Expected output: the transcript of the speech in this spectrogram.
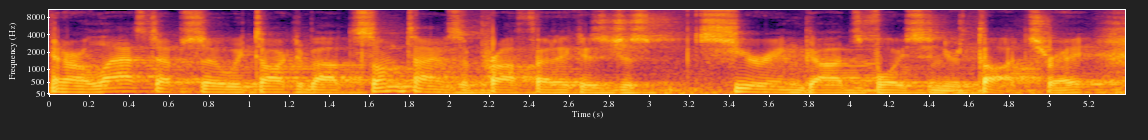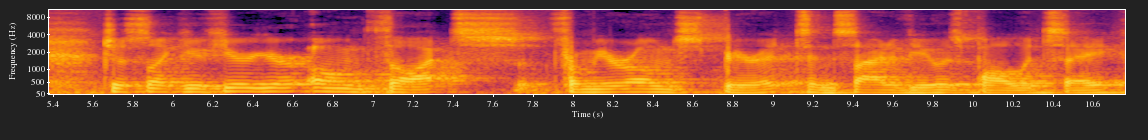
in our last episode, we talked about sometimes the prophetic is just hearing God's voice in your thoughts, right? Just like you hear your own thoughts from your own spirit inside of you, as Paul would say.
